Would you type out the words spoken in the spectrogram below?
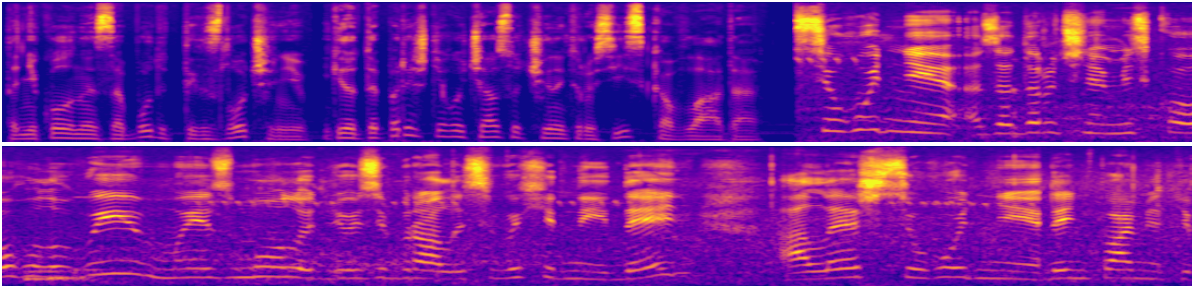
та ніколи не забудуть тих злочинів, які до теперішнього часу чинить російська влада. Сьогодні, за дорученням міського голови, ми з молоддю зібрались в вихідний день, але ж сьогодні день пам'яті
